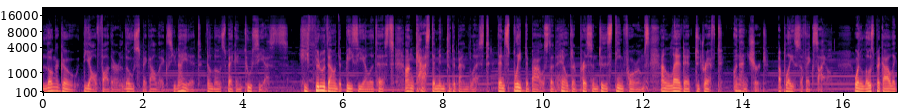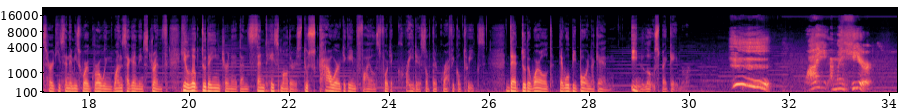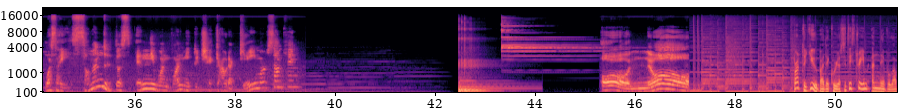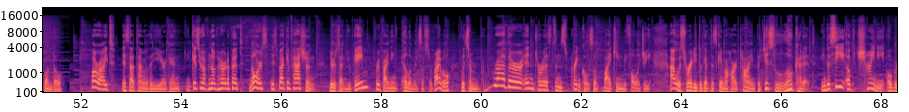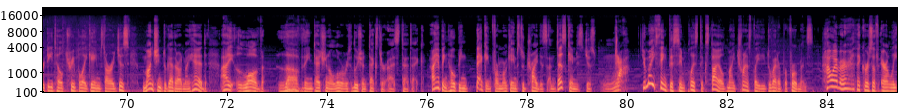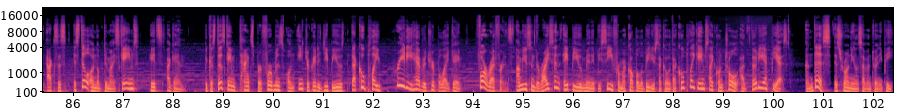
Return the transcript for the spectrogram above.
Long ago, the Allfather Low-Spec Alex united the low-spec enthusiasts. He threw down the PC elitists and cast them into the banned list, then split the boughs that held their prison to the Steam forums and led it to drift, unanswered, a place of exile. When Low-Spec Alex heard his enemies were growing once again in strength, he looked to the internet and sent his modders to scour the game files for the greatest of their graphical tweaks. Dead to the world, they will be born again in Low-Spec Gamer. Why am I here? Was I summoned? Does anyone want me to check out a game or something? Oh no! Brought to you by the Curiosity Stream and Nebula Bundle. Alright, it's that time of the year again. In case you have not heard of it, Norse is back in fashion. There's a new game, refining elements of survival, with some rather interesting sprinkles of Viking mythology. I was ready to give this game a hard time, but just look at it. In the sea of shiny, over-detailed AAA games that are just munching together on my head, I love love the intentional low resolution texture aesthetic. I have been hoping, begging for more games to try this, and this game is just mwah. You might think this simplistic style might translate into better performance. However, the curse of early access is still unoptimized games hits again, because this game tanks performance on integrated GPUs that could play pretty heavy AAA games. For reference, I'm using the Ryzen APU mini PC from a couple of videos ago that could play games like Control at 30 FPS, and this is running on 720p.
